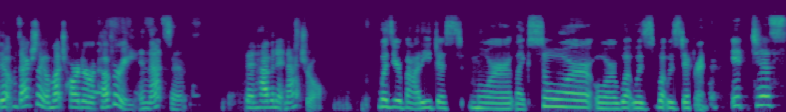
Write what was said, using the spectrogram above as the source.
that was actually a much harder recovery in that sense than having it natural. Was your body just more like sore or what was, what was different? It just,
